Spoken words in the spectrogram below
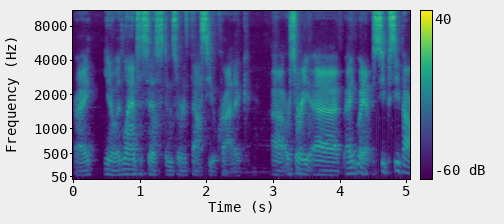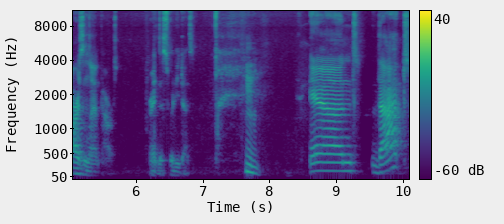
right? You know, Atlanticist and sort of thalassocratic, uh, or sorry, uh, sea, sea powers and land powers, right? This is what he does. Hmm. And that,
